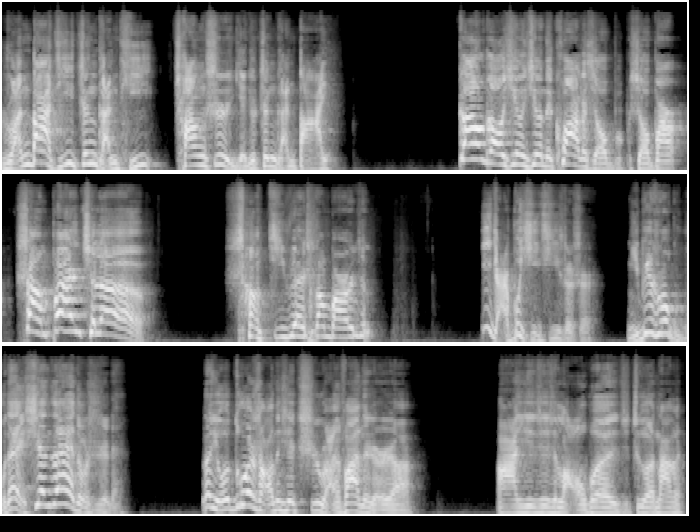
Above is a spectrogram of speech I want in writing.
阮大吉真敢提，昌氏也就真敢答应，高高兴兴的挎了小小包上班去了，上妓院上班去了，一点不稀奇这事儿。你别说古代，现在都是的。那有多少那些吃软饭的人啊？啊，这这老婆这那个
